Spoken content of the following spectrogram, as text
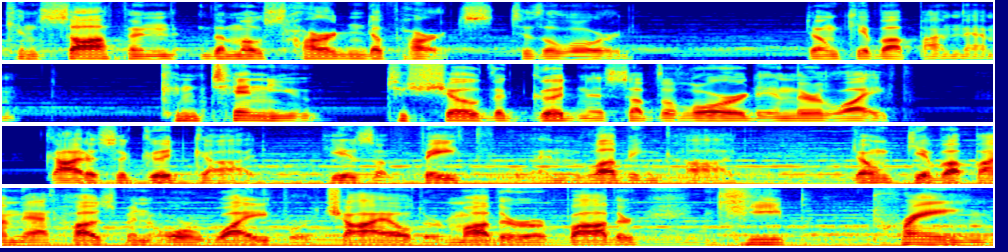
can soften the most hardened of hearts to the Lord. Don't give up on them. Continue to show the goodness of the Lord in their life. God is a good God. He is a faithful and loving God. Don't give up on that husband or wife or child or mother or father. Keep praying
